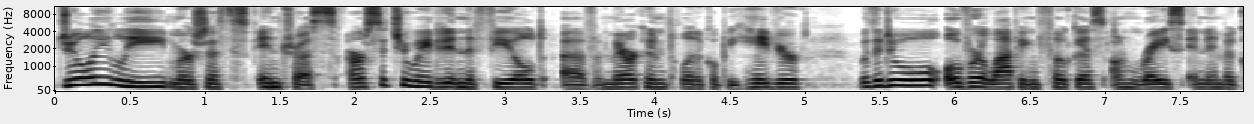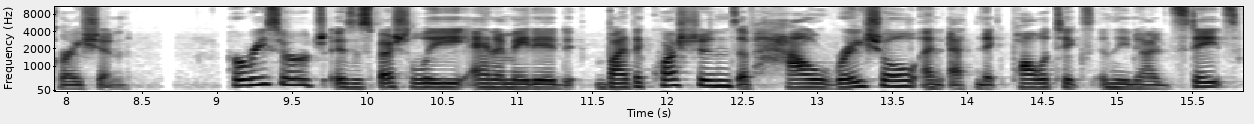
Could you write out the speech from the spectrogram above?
Julie Lee Merseth's interests are situated in the field of American political behavior with a dual overlapping focus on race and immigration. Her research is especially animated by the questions of how racial and ethnic politics in the United States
